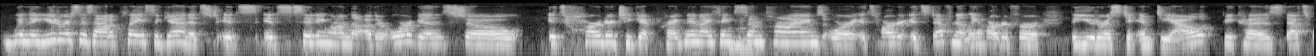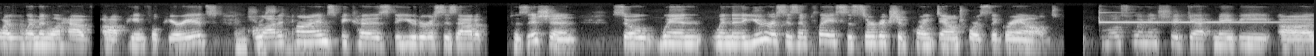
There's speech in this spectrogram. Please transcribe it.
when the uterus is out of place again it's it's it's sitting on the other organs so it's harder to get pregnant i think mm-hmm. sometimes or it's harder it's definitely harder for the uterus to empty out because that's why women will have uh, painful periods. A lot of times because the uterus is out of position so when when the uterus is in place the cervix should point down towards the ground most women should get maybe uh,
